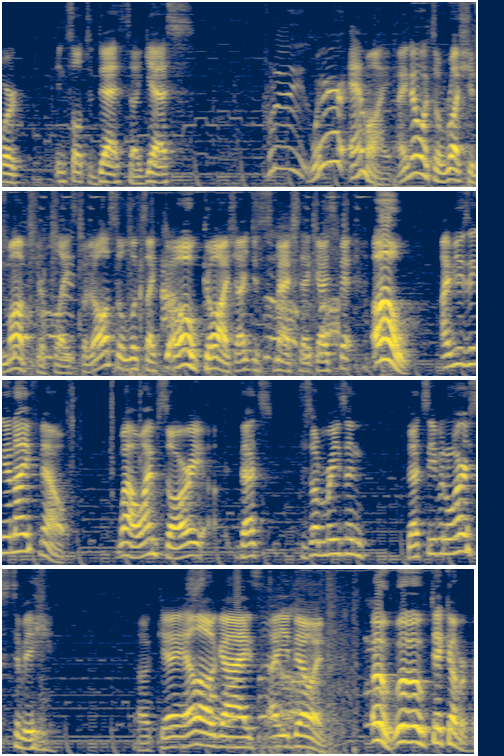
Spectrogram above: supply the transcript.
Or insult to death, I guess. Where am I? I know it's a Russian mobster place, but it also looks like- Oh gosh, I just smashed that guy's face. Oh! I'm using a knife now. Wow, I'm sorry. That's, for some reason, that's even worse to me. Okay, hello guys. How you doing? Oh, whoa, whoa, take cover.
